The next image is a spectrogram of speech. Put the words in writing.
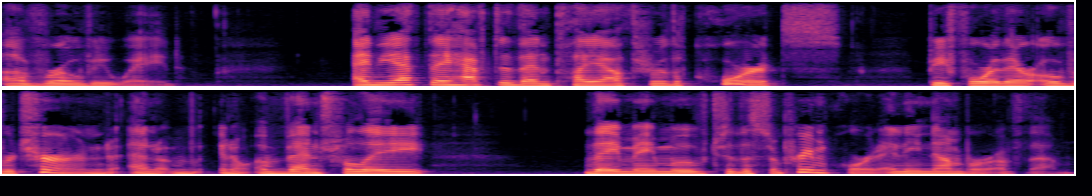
of Roe v. Wade. And yet they have to then play out through the courts before they're overturned. And, you know, eventually they may move to the Supreme Court, any number of them.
